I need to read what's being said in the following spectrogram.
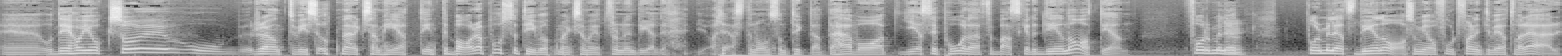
Eh, och det har ju också eh, rönt viss uppmärksamhet, inte bara positiv uppmärksamhet från en del. Jag läste någon som tyckte att det här var att ge sig på det där förbaskade DNA igen. Formel 1, mm. Formel 1 DNA som jag fortfarande inte vet vad det är.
